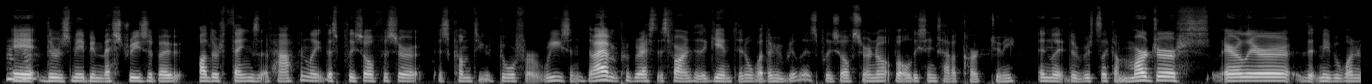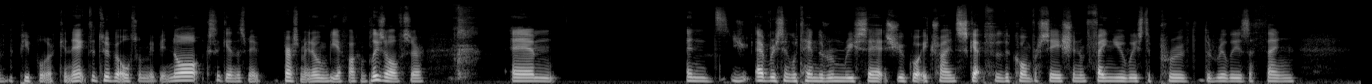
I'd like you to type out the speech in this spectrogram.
Mm-hmm. Uh, there's maybe mysteries about other things that have happened. Like this police officer has come to your door for a reason. Now I haven't progressed this far into the game to know whether he really is a police officer or not, but all these things have occurred to me. And like there was like a murder earlier that maybe one of the people are connected to, but also maybe not. Because again, this may person might not be a fucking police officer. Um, and you, every single time the room resets, you've got to try and skip through the conversation and find new ways to prove that there really is a thing.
